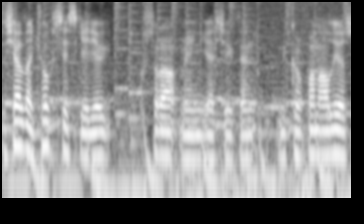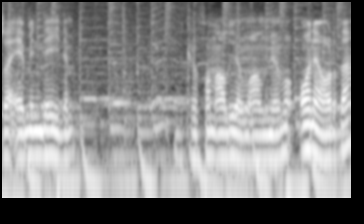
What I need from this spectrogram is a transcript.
Dışarıdan çok ses geliyor. Kusura bakmayın gerçekten. Mikrofon alıyorsa emin değilim. Mikrofon alıyor mu almıyor mu? O ne orada?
